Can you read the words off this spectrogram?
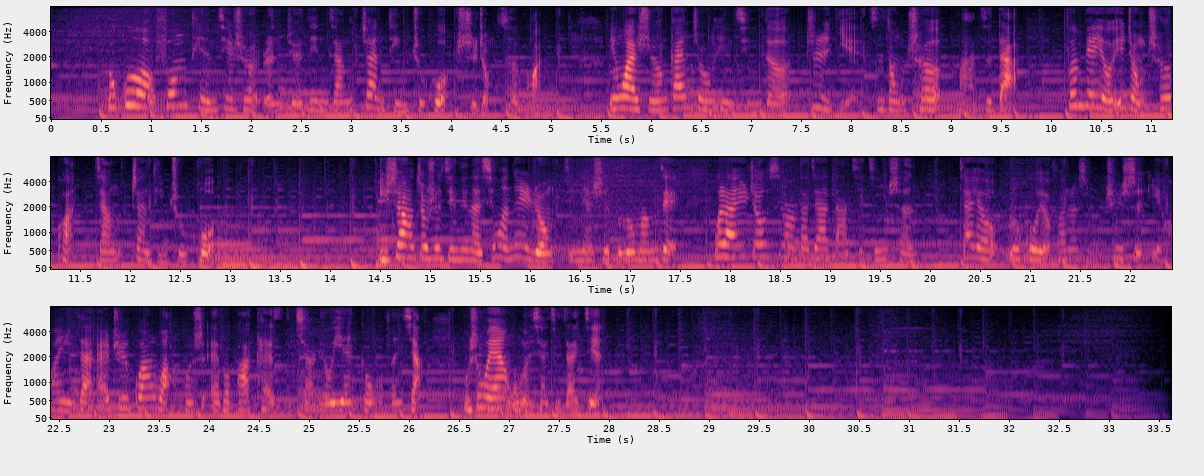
不过丰田汽车仍决定将暂停出货十种车款。另外，使用该种引擎的日野自动车、马自达，分别有一种车款将暂停出货。以上就是今天的新闻内容。今天是 Blue Monday，未来一周希望大家打起精神，加油！如果有发生什么趣事，也欢迎在 IG 官网或是 Apple Podcast 底下留言跟我分享。我是维安，我们下期再见。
